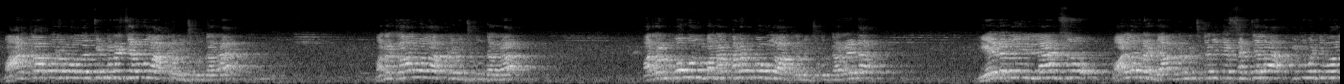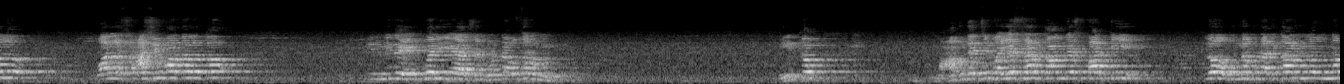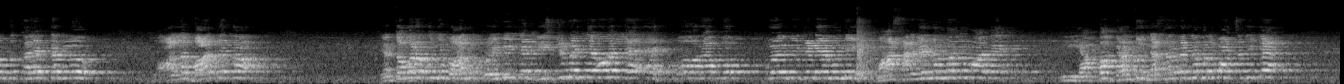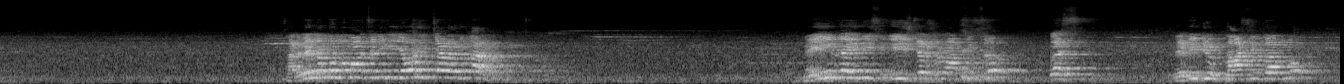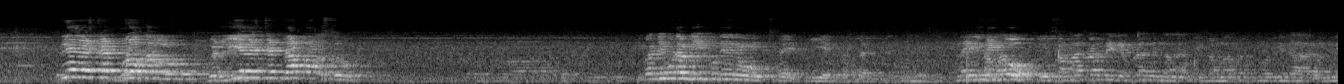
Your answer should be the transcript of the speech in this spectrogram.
మార్కాపురం వాళ్ళు వచ్చి మన చెరువులు ఆక్రమించుకుంటారా? మన కాలువలు ఆక్రమించుకుంటారా? పరంపోగులు మన పరంపోగులు ఆక్రమించుకుంటారా ఇలా ఏడబ్ల్యూ ల్యాండ్స్ వాళ్ళు రండి సజ్జల ఇటువంటి వాళ్ళు. వాళ్ళ ఆశీర్వాదాలతో దీని మీద ఎంక్వైరీ చేయాల్సినటువంటి అవసరం ఉంది. దీంతో మాకు తెచ్చి వైఎస్ఆర్ కాంగ్రెస్ పార్టీలో ఉన్నప్పుడు అధికారంలో ఉన్నప్పుడు కలెక్టర్లు వాళ్ళ బాధ్యత. ఎంతవరకు ఉంది వాళ్ళు ప్రొహిబిటెడ్ లిస్ట్ పెడితే కూడా ప్రొహిబిటెడ్ ఏముంది? మా సర్వే నెంబర్లు మావే. ఈ అబ్బ గంటు సర్వే నెంబర్లు మార్చనీకే. సర్వే నెంబర్లు మార్చడానికి ఎవరు ఇచ్చాడు అధికారం? మెయిన్గా ఇది రిజిస్ట్రేషన్ ఆఫీస్ ప్లస్ రెవెన్యూ తహసీల్దార్లు రియల్ ఎస్టేట్ బ్రోకర్లు రియల్ ఎస్టేట్ వ్యాపారస్తులు. ఇవన్నీ కూడా మీకు నేను మీకు ఈ సంవత్సరం మీకు ఎప్పుడు ఈ సంవత్సరం పూర్తిగా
